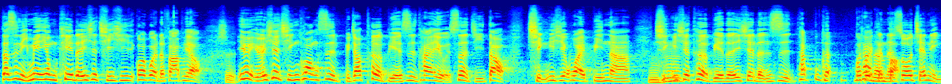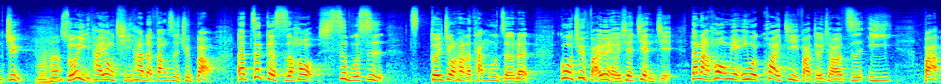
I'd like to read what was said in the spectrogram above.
但是里面用贴的一些奇奇怪怪的发票，是因为有一些情况是比较特别，是它有涉及到请一些外宾啊，请一些特别的一些人士，他不可不太可能收钱领据，所以他用其他的方式去报。那这个时候是不是追究他的贪污责任？过去法院有一些见解，当然后面因为会计法九条之一。把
